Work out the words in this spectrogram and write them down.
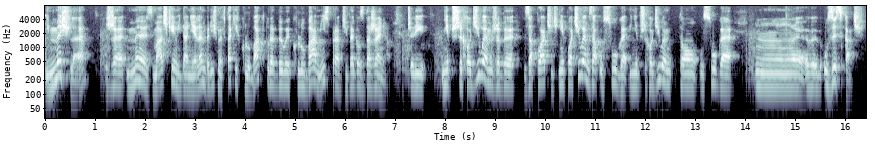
I myślę, że my z Maćkiem i Danielem byliśmy w takich klubach, które były klubami z prawdziwego zdarzenia. Czyli nie przychodziłem, żeby zapłacić, nie płaciłem za usługę i nie przychodziłem tą usługę um, uzyskać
